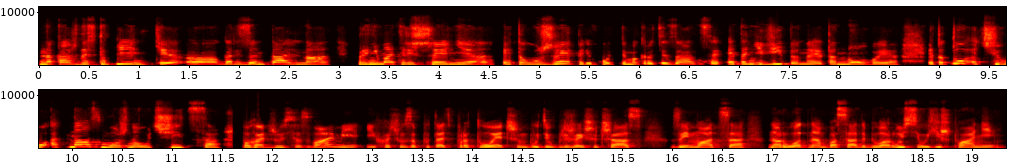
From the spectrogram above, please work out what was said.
на каждой ступеньке э, горизонтально принимать решения, это уже переход к демократизации демократизация — это невиданное, это новое, это то, от чего от нас можно учиться. Пагаджуся з вами і хочу запытаць пра тое, чым будзе ў бліжэйшы час займацца народная амбасада Беларусі ў Гішпаніі.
